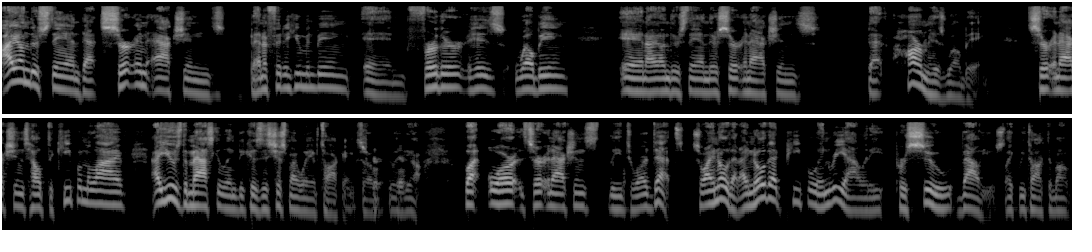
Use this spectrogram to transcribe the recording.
I understand that certain actions benefit a human being and further his well-being, and I understand there's certain actions that harm his well-being. Certain actions help to keep him alive. I use the masculine because it's just my way of talking. So Sure, uh, yeah. you know, but or certain actions lead to our deaths. So I know that. I know that people in reality pursue values, like we talked about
